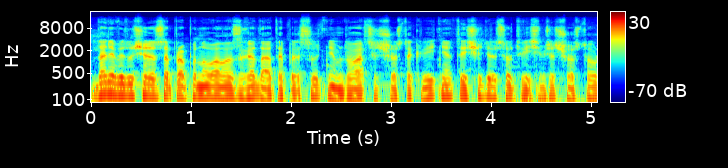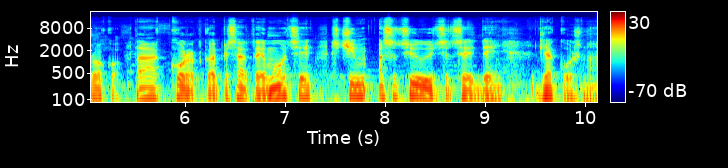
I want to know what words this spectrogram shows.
Далі ведуча запропонувала згадати присутнім 26 квітня 1986 року та коротко описати емоції, з чим асоціюється цей день для кожного.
